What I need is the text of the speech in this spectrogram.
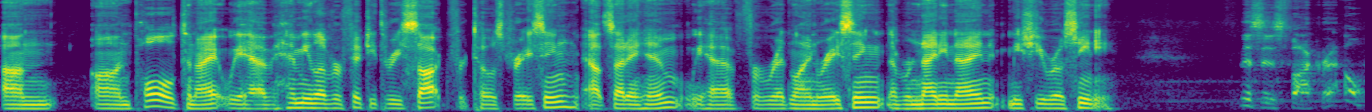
On on pole tonight, we have Hemi Lover 53 Sock for Toast Racing. Outside of him, we have for Redline Racing, number 99, Mishi Rossini. This is Falk Rao.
